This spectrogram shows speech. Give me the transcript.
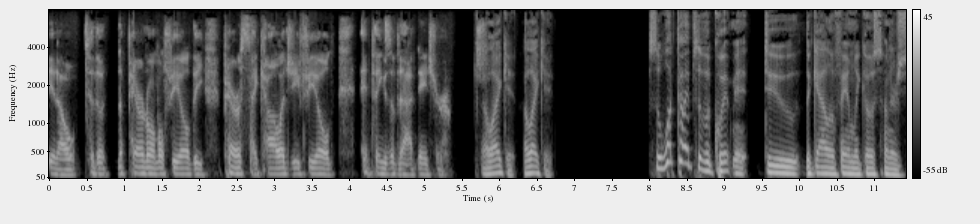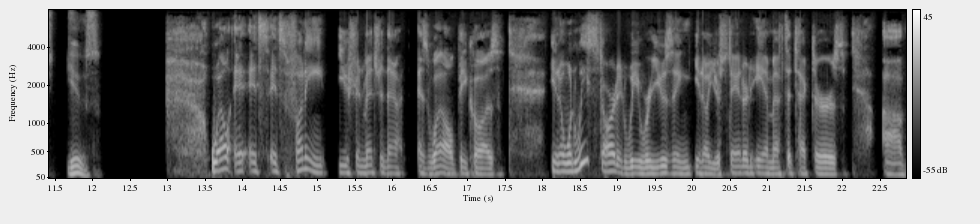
you know to the the paranormal field, the parapsychology field, and things of that nature. I like it. I like it. So, what types of equipment do the Gallo family ghost hunters use? Well, it's it's funny you should mention that as well because you know when we started we were using you know your standard EMF detectors, um,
